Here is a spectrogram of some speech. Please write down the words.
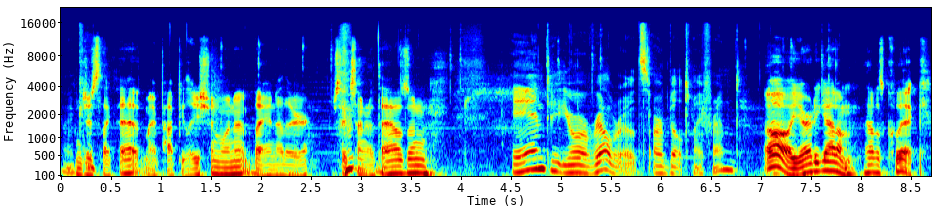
And Just like that, my population went up by another 600,000. And your railroads are built, my friend. oh, you already got them. That was quick.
